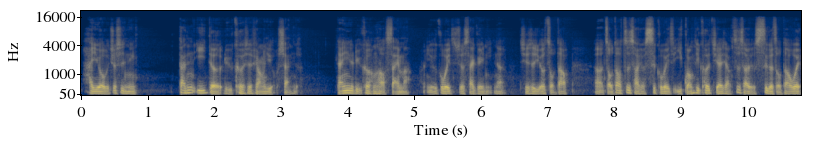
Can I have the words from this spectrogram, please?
还有就是你单一的旅客是非常友善的。单一的旅客很好塞嘛，有一个位置就塞给你。那其实有走到，呃，走道至少有四个位置。以广体科技来讲，至少有四个走道位，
